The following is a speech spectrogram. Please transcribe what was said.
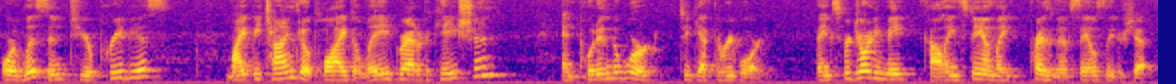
or listened to your previous, might be time to apply delayed gratification and put in the work to get the reward. Thanks for joining me, Colleen Stanley, President of Sales Leadership.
